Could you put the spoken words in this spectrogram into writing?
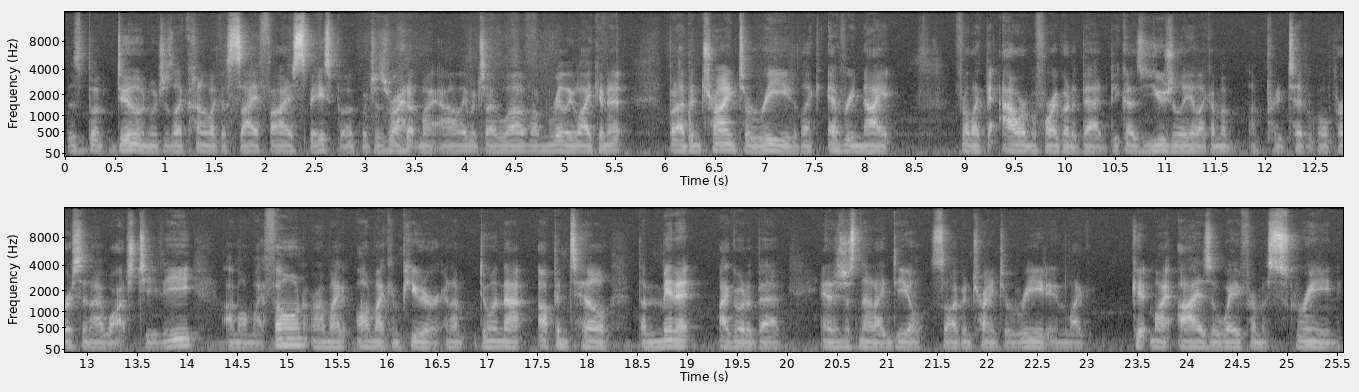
this book Dune, which is like kind of like a sci-fi space book, which is right up my alley, which I love. I'm really liking it. But I've been trying to read like every night for like the hour before I go to bed because usually like I'm a, a pretty typical person. I watch TV, I'm on my phone or on my on my computer and I'm doing that up until the minute I go to bed and it's just not ideal. So I've been trying to read and like get my eyes away from a screen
